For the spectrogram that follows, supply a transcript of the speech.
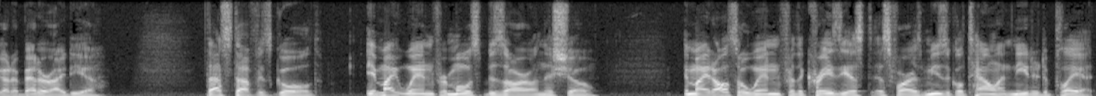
got a better idea. That stuff is gold. It might win for most bizarre on this show. It might also win for the craziest as far as musical talent needed to play it.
